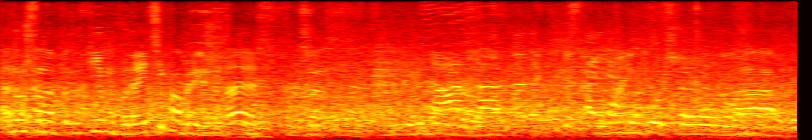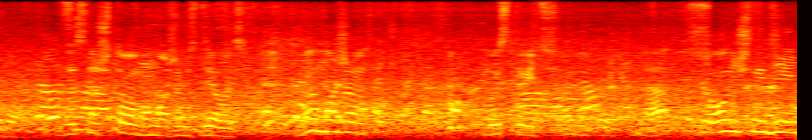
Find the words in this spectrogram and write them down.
Я думаю, что надо к нему подойти поближе, да? А, Соответственно, что мы можем сделать? Мы можем выставить да, солнечный день,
